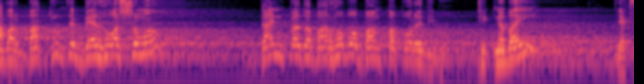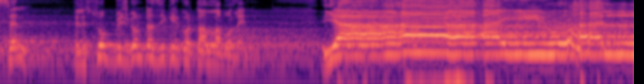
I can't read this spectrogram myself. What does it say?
আবার বাথরুমতে বের হওয়ার সময় ডাইন পাতা বার হব, বাম পা পরে দিব। ঠিক না ভাই? দেখছেন? তাহলে চব্বিশ ঘণ্টা জিকির করতে আল্লাহ বলেন, ইয়া আইয়ুহাল্লাযীনা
